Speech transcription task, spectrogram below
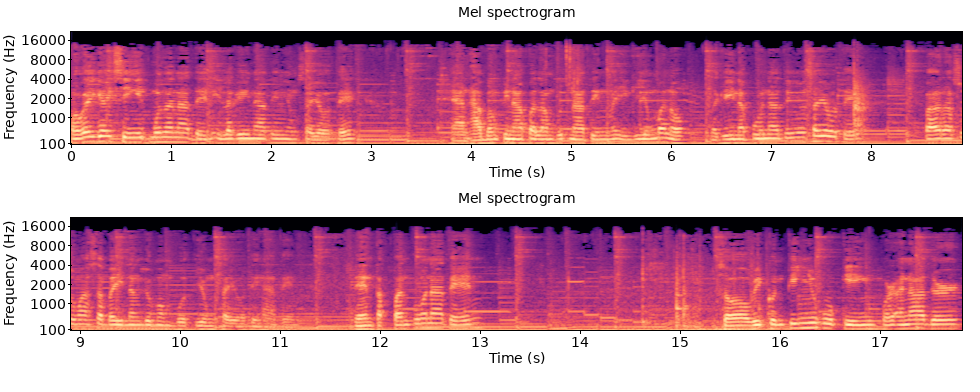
Okay guys, singit muna natin. Ilagay natin yung sayote. Yan, habang pinapalambot natin maigi yung manok, lagay na po natin yung sayote para sumasabay ng lumambot yung sayote natin. Then, takpan po natin. So, we continue cooking for another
